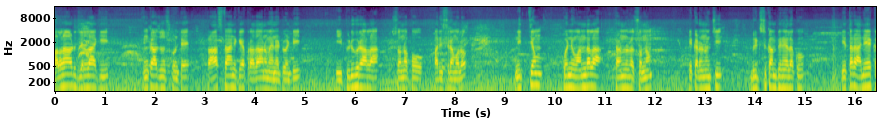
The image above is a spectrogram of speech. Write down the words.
పల్నాడు జిల్లాకి ఇంకా చూసుకుంటే రాష్ట్రానికే ప్రధానమైనటువంటి ఈ పిడుగురాళ్ళ సున్నపు పరిశ్రమలో నిత్యం కొన్ని వందల టన్నుల సున్నం ఇక్కడ నుంచి బ్రిక్స్ కంపెనీలకు ఇతర అనేక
